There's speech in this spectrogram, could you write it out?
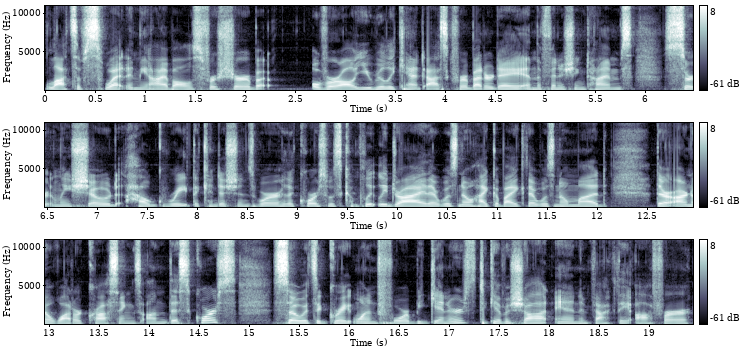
lots of sweat in the eyeballs for sure, but overall, you really can't ask for a better day. And the finishing times certainly showed how great the conditions were. The course was completely dry. There was no hike a bike. There was no mud. There are no water crossings on this course. So it's a great one for beginners to give a shot. And in fact, they offer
